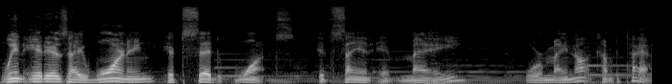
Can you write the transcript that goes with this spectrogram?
when it is a warning, it's said once. It's saying it may or may not come to pass.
